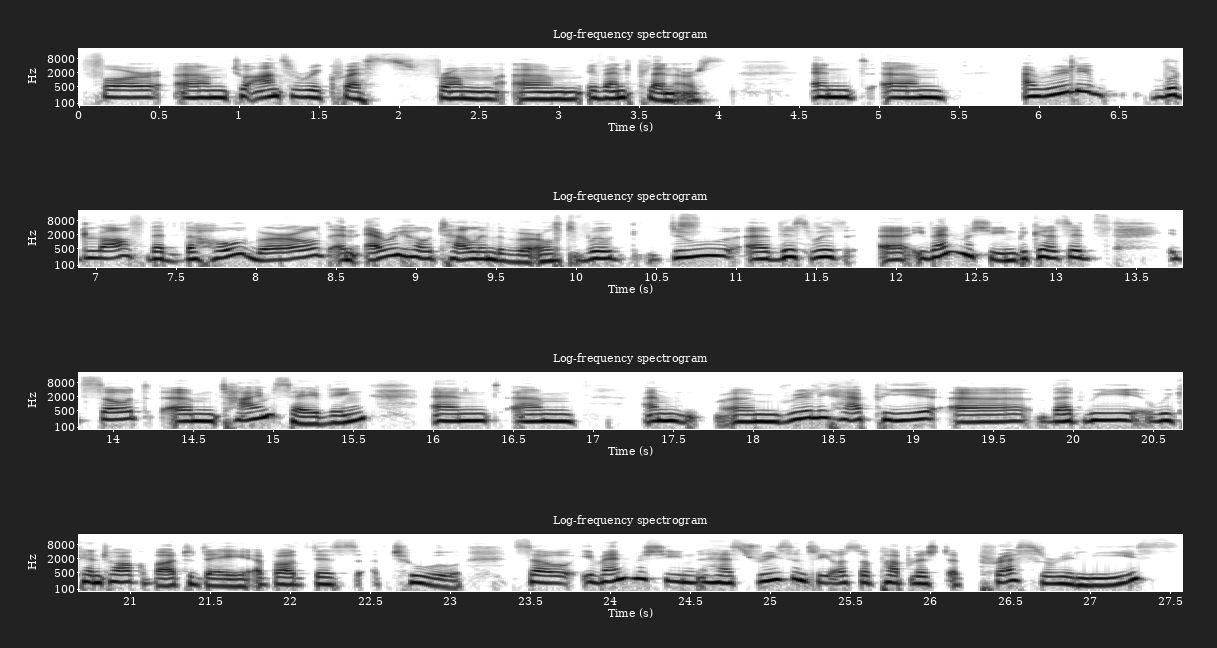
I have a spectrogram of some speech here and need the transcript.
for um, to answer requests from um, event planners, and um, I really would love that the whole world and every hotel in the world will do uh, this with uh, event machine because it's it's so um, time saving and um, I'm um, really happy uh, that we we can talk about today about this tool. So Event Machine has recently also published a press release,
